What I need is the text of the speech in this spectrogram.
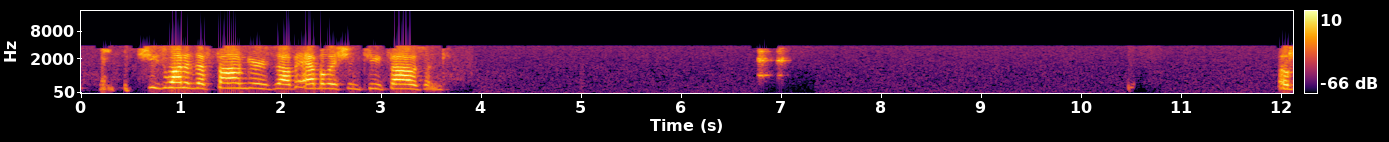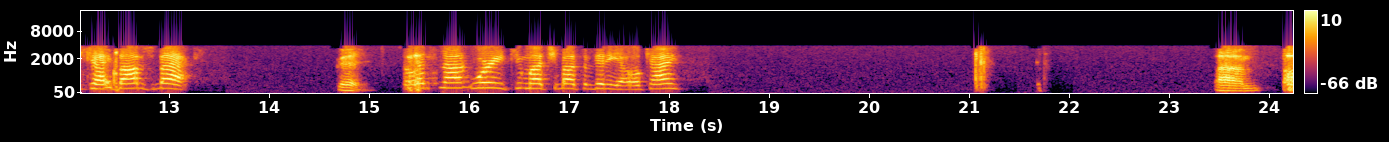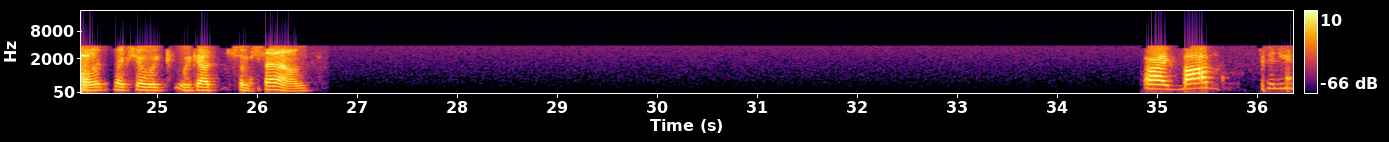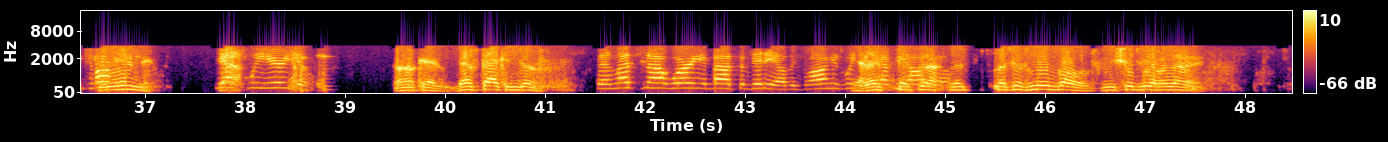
She's one of the founders of Abolition 2000. Okay, Bob's back. Good. So let's not worry too much about the video, okay? Um, well, let's make sure we we got some sound. All right, Bob, can you talk? Can you hear me? Yes, we hear you. Okay, best I can do. Then let's not worry about the video as long as we Yeah, can let's have the let's, audio. not, let's let's just move on. We should be all right.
